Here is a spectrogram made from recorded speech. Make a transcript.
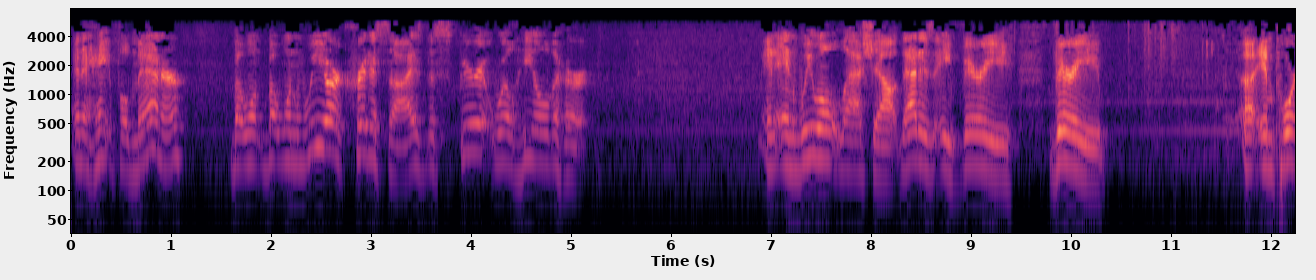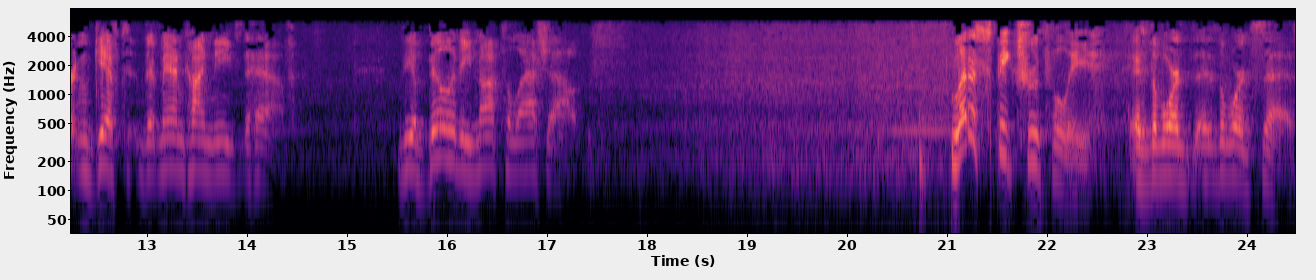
in a hateful manner, but when, but when we are criticized, the Spirit will heal the hurt. And, and we won't lash out. That is a very, very uh, important gift that mankind needs to have. The ability not to lash out. Let us speak truthfully, as the word, as the word says.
